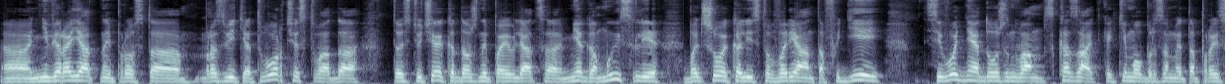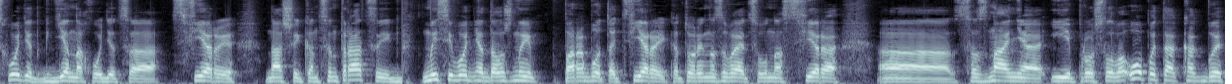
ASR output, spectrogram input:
а, невероятной просто развития творчества, да. То есть у человека должны появляться мега мысли, большое количество вариантов идей. Сегодня я должен вам сказать, каким образом это происходит, где находятся сферы нашей концентрации. Мы сегодня должны поработать сферой, которая называется у нас сфера э, сознания и прошлого опыта, как бы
